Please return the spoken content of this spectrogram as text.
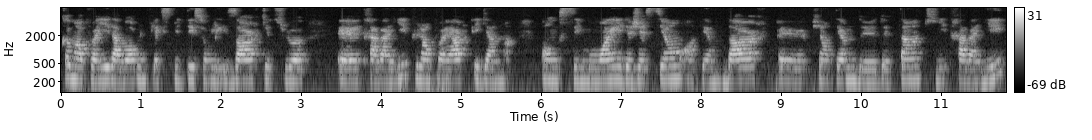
comme employé d'avoir une flexibilité sur les heures que tu as euh, travaillé, puis l'employeur également. Donc, c'est moins de gestion en termes d'heures, euh, puis en termes de, de, temps qui est travaillé.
